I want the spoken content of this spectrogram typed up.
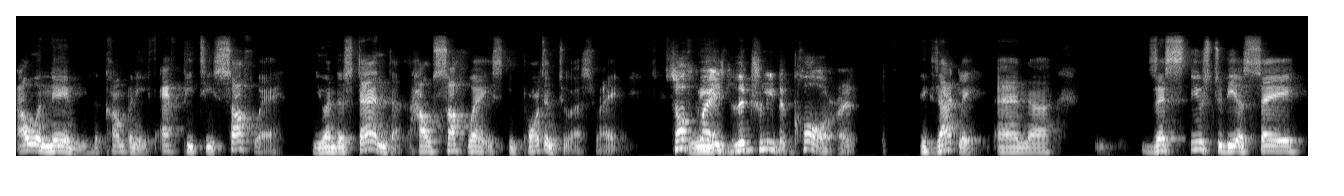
our name, the company FPT Software, you understand that how software is important to us, right? Software we, is literally the core, right? Exactly. And uh, this used to be a say,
